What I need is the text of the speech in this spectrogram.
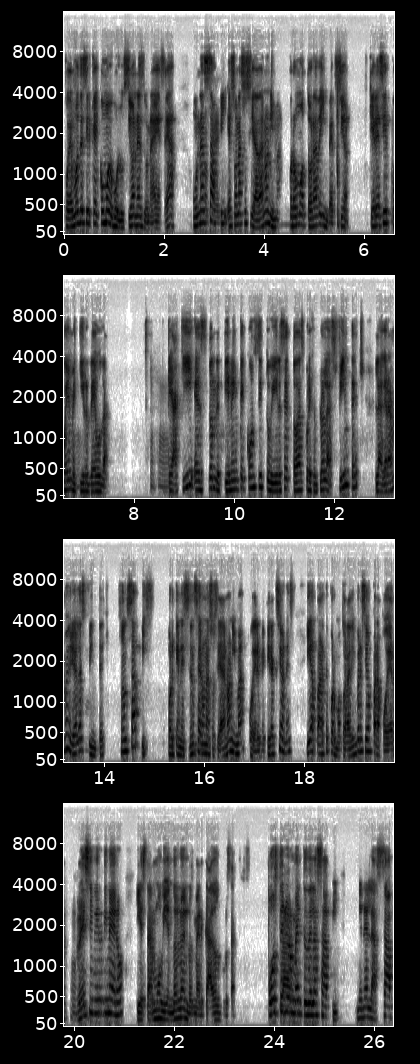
podemos decir que hay como evoluciones de una SA. Una SAPI es una sociedad anónima promotora de inversión. Quiere decir, puede emitir deuda. Que aquí es donde tienen que constituirse todas, por ejemplo, las fintech. La gran mayoría de las fintech son SAPIs, porque necesitan ser una sociedad anónima, poder emitir acciones y aparte promotora de inversión para poder recibir dinero y estar moviéndolo en los mercados bursátiles. Posteriormente de la SAPI viene la SAP,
